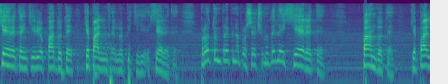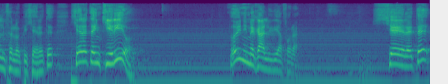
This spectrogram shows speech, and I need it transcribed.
χαίρεται εν Κυρίω πάντοτε και πάλι θέλω πει χαίρεται. Πρώτον πρέπει να προσέξουμε δεν λέει χαίρεται πάντοτε και πάλι θέλω πει χαίρεται, χαίρεται εν Κυρίω. Εδώ είναι η μεγάλη διαφορά. Χαίρεται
